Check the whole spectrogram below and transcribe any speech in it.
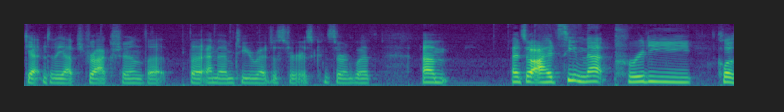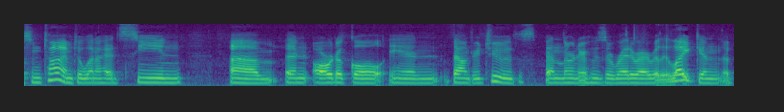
get into the abstraction that the MMT register is concerned with. Um, and so I had seen that pretty close in time to when I had seen um, an article in Boundary 2. This Ben Lerner, who's a writer I really like and a,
